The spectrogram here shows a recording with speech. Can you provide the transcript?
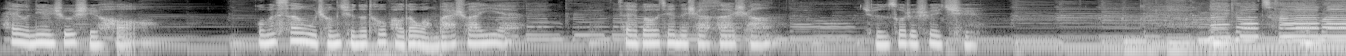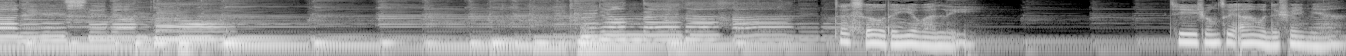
还有念书时候，我们三五成群的偷跑到网吧刷夜。在包间的沙发上蜷缩着睡去。在所有的夜晚里，记忆中最安稳的睡眠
